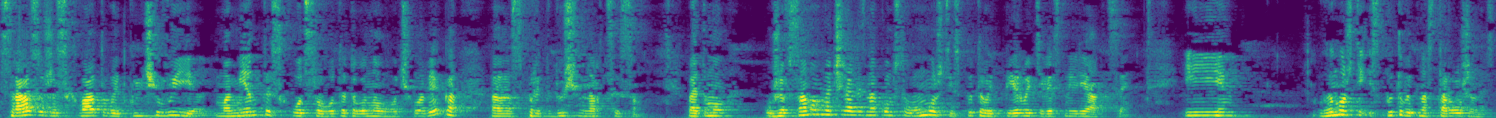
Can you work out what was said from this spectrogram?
сразу же схватывает ключевые моменты сходства вот этого нового человека э, с предыдущим нарциссом. Поэтому уже в самом начале знакомства вы можете испытывать первые телесные реакции. И вы можете испытывать настороженность.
